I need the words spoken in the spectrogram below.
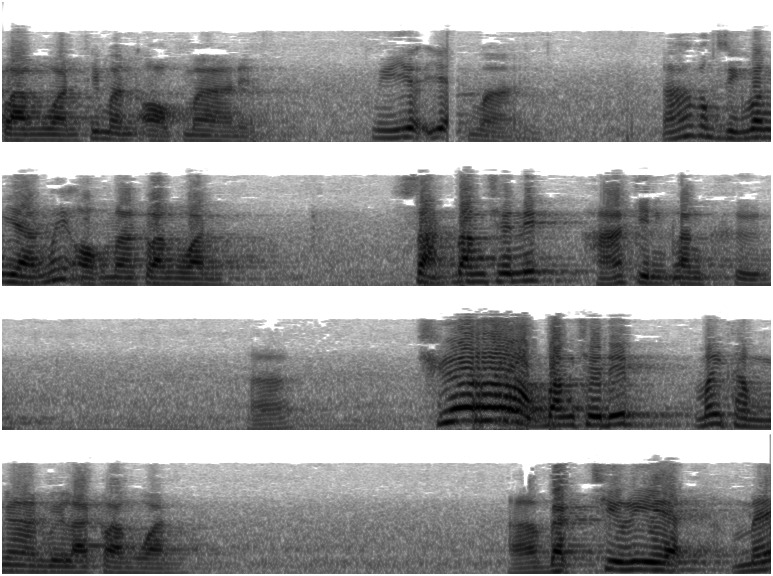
กลางวันที่มันออกมาเนี่ย มีเยอะแยะมากนะบางสิ่งบางอย่างไม่ออกมากลางวัน สัตว์บางชนิดหากินกลางคืนนะ เชื้อโรคบางชนิดไม่ทำงานเวลากลางวันแบคทีเรีย แม้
